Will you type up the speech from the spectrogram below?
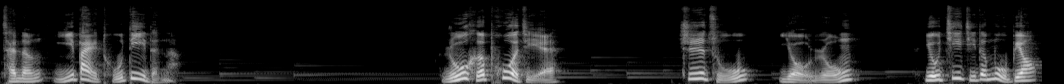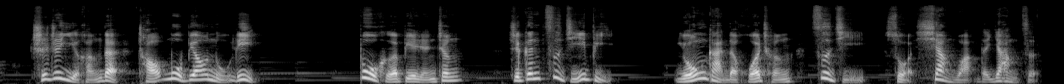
才能一败涂地的呢。”如何破解？知足有容。有积极的目标，持之以恒的朝目标努力，不和别人争，只跟自己比，勇敢的活成自己所向往的样子。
